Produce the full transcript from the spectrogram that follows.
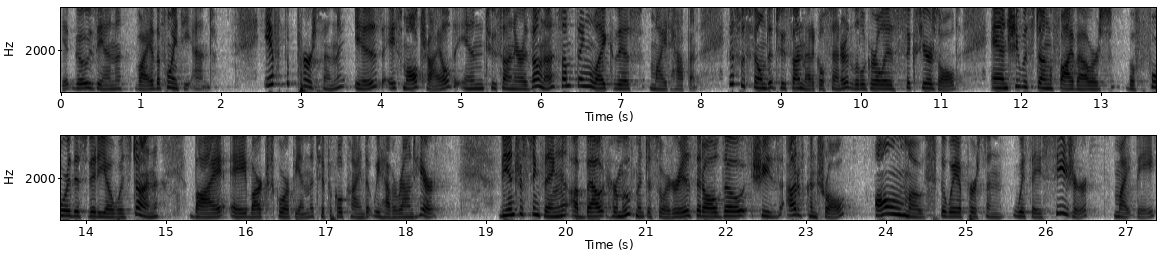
It goes in via the pointy end. If the person is a small child in Tucson, Arizona, something like this might happen. This was filmed at Tucson Medical Center. The little girl is six years old, and she was stung five hours before this video was done by a bark scorpion, the typical kind that we have around here. The interesting thing about her movement disorder is that although she's out of control, almost the way a person with a seizure might be,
